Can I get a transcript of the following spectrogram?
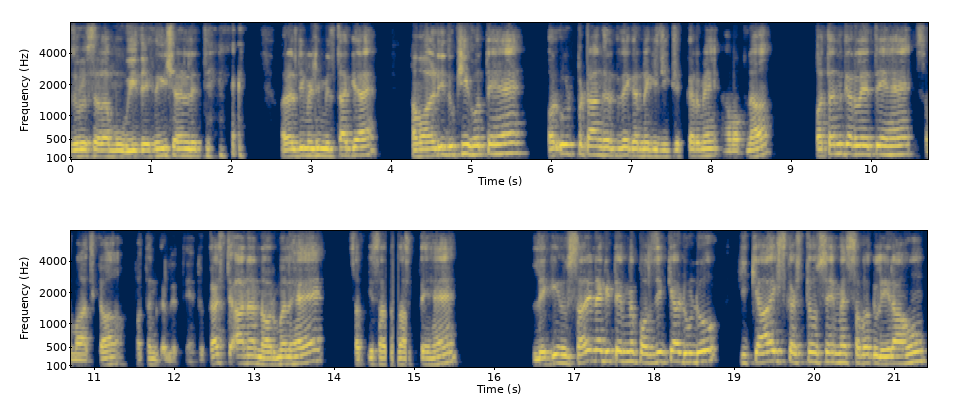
ज़रूर से ज़्यादा मूवी देखने की शरण लेते हैं। और अल्टीमेटली मिलता क्या है? हम ऑलरेडी दुखी होते हैं और उठ पटांग हरकतें करने की चक्कर में हम अपना पतन कर लेते हैं, समाज का पतन कर लेते हैं। तो कष्ट आना नॉर्मल है, सबके साथ आ सकते हैं, लेकिन उस सारे नेगेटिव में पॉजिटिव क्या ढूंढो? कि क्या इस कष्टों से मैं सबक ले रहा हूँ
